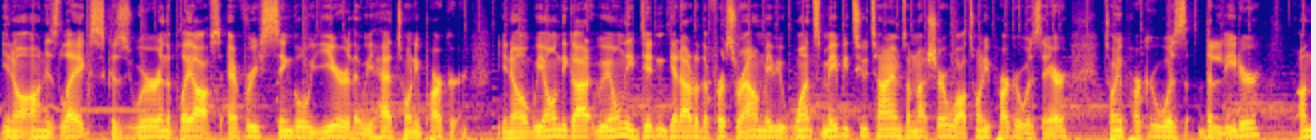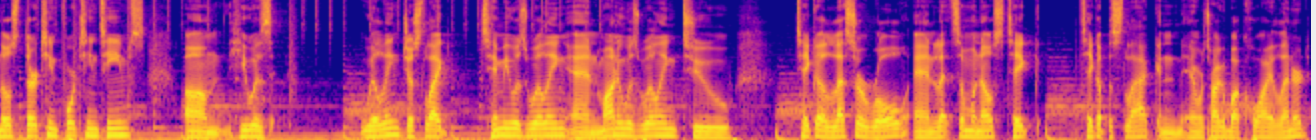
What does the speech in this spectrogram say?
you know, on his legs because we are in the playoffs every single year that we had Tony Parker. You know, we only got, we only didn't get out of the first round maybe once, maybe two times. I'm not sure while Tony Parker was there. Tony Parker was the leader on those 13, 14 teams. Um, he was willing, just like Timmy was willing and Manu was willing to take a lesser role and let someone else take take up the slack. And, and we're talking about Kawhi Leonard.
